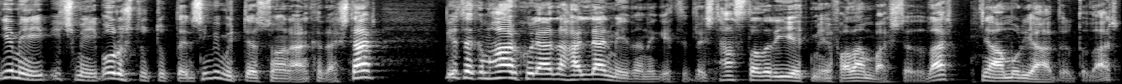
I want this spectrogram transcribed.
yemeyip içmeyip oruç tuttukları için bir müddet sonra arkadaşlar bir takım harikulade haller meydana getirdiler. İşte hastaları iyi etmeye falan başladılar. Yağmur yağdırdılar.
